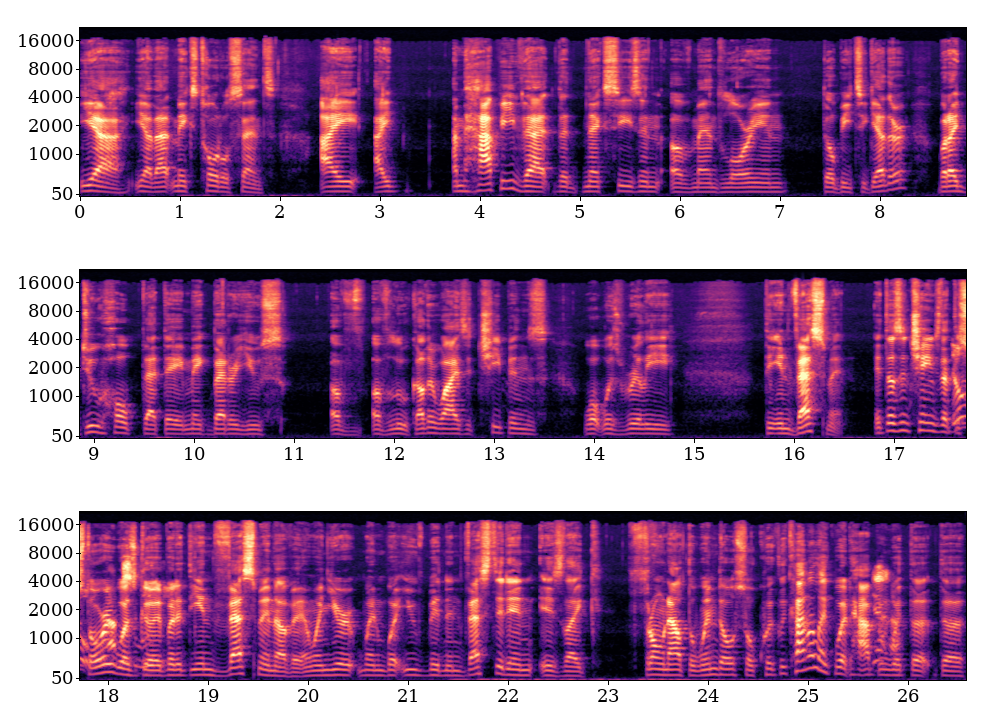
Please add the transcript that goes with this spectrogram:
Yeah, yeah, that makes total sense. I I I'm happy that the next season of Mandalorian they'll be together, but I do hope that they make better use of of Luke. Otherwise, it cheapens what was really the investment. It doesn't change that no, the story absolutely. was good, but it, the investment of it, and when you're when what you've been invested in is like thrown out the window so quickly, kind of like what happened Yeah. with the the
